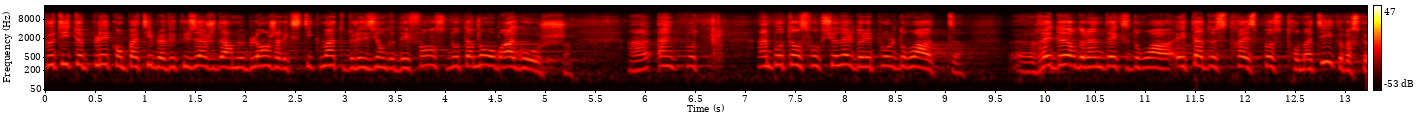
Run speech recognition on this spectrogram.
petite plaie compatible avec usage d'armes blanches avec stigmate de lésions de défense, notamment au bras gauche, impotence fonctionnelle de l'épaule droite, euh, raideur de l'index droit, état de stress post-traumatique, parce que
